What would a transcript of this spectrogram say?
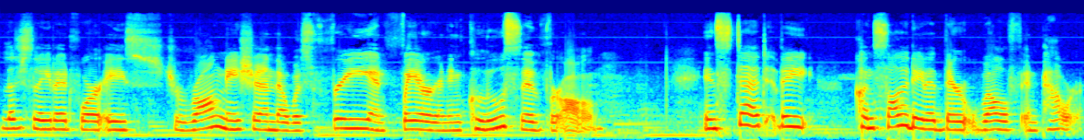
legislated for a strong nation that was free and fair and inclusive for all. Instead, they consolidated their wealth and power.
